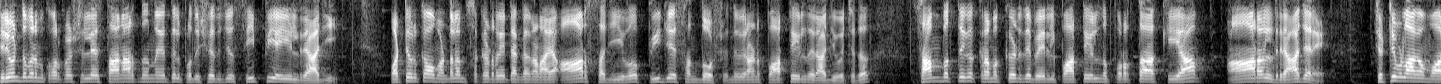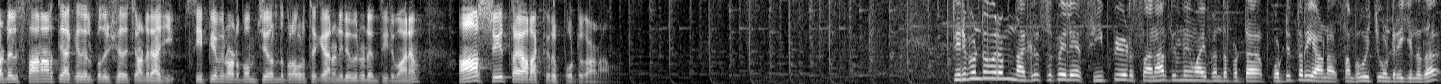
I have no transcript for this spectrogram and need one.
തിരുവനന്തപുരം കോർപ്പറേഷനിലെ സ്ഥാനാർത്ഥി നിർണയത്തിൽ പ്രതിഷേധിച്ച് സി പി ഐയിൽ രാജി. വട്ടിയൂർക്കാവ് മണ്ഡലം സെക്രട്ടേറിയറ്റ് അംഗങ്ങളായ R Sajeev P J Santhosh എന്നിവരാണ് പാർട്ടിയിൽ നിന്ന് രാജിവെച്ചത്. സാമ്പത്തിക ക്രമക്കേടിന്റെ പേരിൽ പാർട്ടിയിൽ നിന്ന് പുറത്താക്കിയ ആർ എൽ രാജനെ ചെട്ടിവിളാകം വാർഡിൽ സ്ഥാനാർത്ഥിയാക്കിയതിൽ പ്രതിഷേധിച്ചാണ് രാജി. സി പി എമ്മിനോടൊപ്പം ചേർന്ന് പ്രവർത്തിക്കാനാണ് ഇരുവരുടെയും തീരുമാനം. ആർ ശ്രീ തയ്യാറാക്കിയ റിപ്പോർട്ട് കാണാം. തിരുവനന്തപുരം നഗരസഭയിലെ സി പി ഐയുടെ സ്ഥാനാർത്ഥി നിർണയവുമായി ബന്ധപ്പെട്ട് പൊട്ടിത്തെറിയാണ് സംഭവിച്ചുകൊണ്ടിരിക്കുന്നത്.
